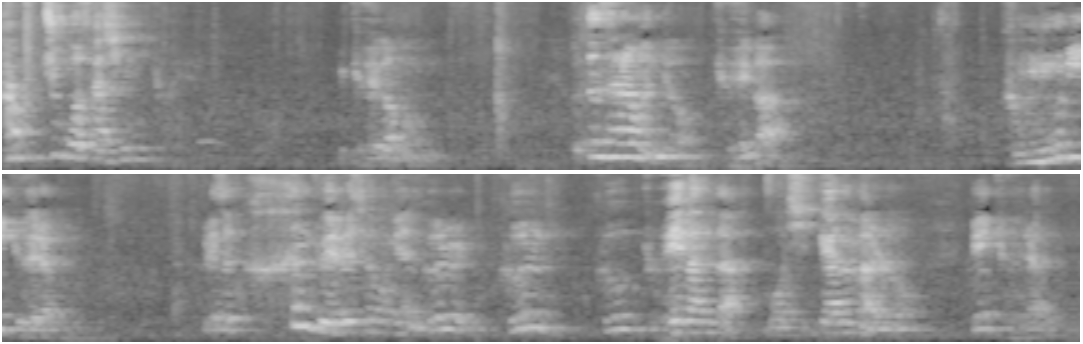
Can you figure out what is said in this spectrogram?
값주고 사신 교회. 교회가 뭡니까? 어떤 사람은요, 교회가 금물이 교회라고 합니다. 그래서 큰 교회를 세우면 그걸, 그걸, 그 교회 간다. 뭐 쉽게 하는 말로 그게 교회라고 합니다.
